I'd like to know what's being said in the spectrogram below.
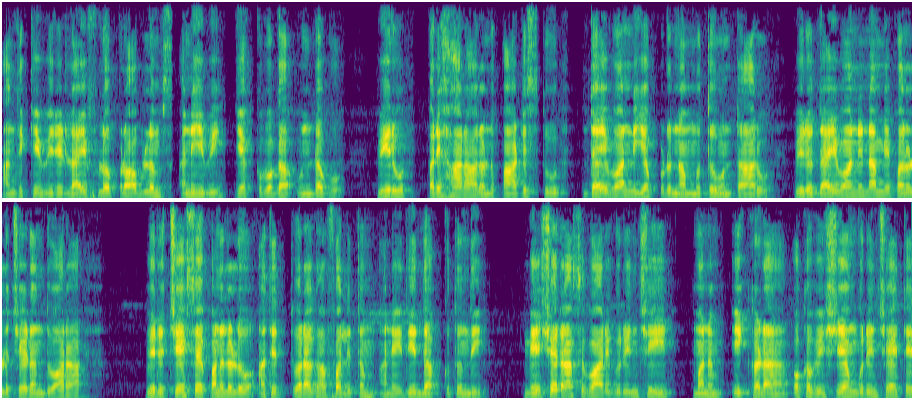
అందుకే వీరి లైఫ్లో ప్రాబ్లమ్స్ అనేవి ఎక్కువగా ఉండవు. వీరు పరిహారాలను పాటిస్తూ దైవాన్ని ఎప్పుడు నమ్ముతూ ఉంటారు. వీరు దైవాన్ని నమ్మి పనులు చేయడం ద్వారా వీరు చేసే పనులలో అతి త్వరగా ఫలితం అనేది దక్కుతుంది. మేషరాశి వారి గురించి మనం ఇక్కడ ఒక విషయం గురించి అయితే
